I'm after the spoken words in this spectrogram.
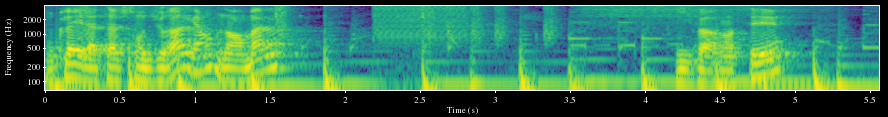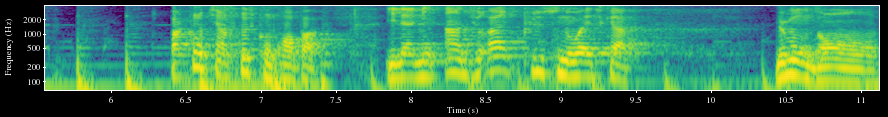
Donc là, il attache son durag, hein, normal. Il va rincer. Par contre, il y a un truc que je comprends pas. Il a mis un durag plus une wave cap. Mais bon, dans,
